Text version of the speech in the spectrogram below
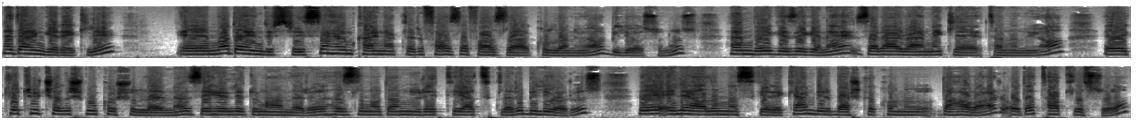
Neden gerekli? E, moda endüstrisi hem kaynakları fazla fazla kullanıyor biliyorsunuz hem de gezegene zarar vermekle tanınıyor. E, kötü çalışma koşullarını, zehirli dumanları, hızlı modanın ürettiği atıkları biliyoruz ve ele alınması gereken bir başka konu daha var o da tatlı su.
